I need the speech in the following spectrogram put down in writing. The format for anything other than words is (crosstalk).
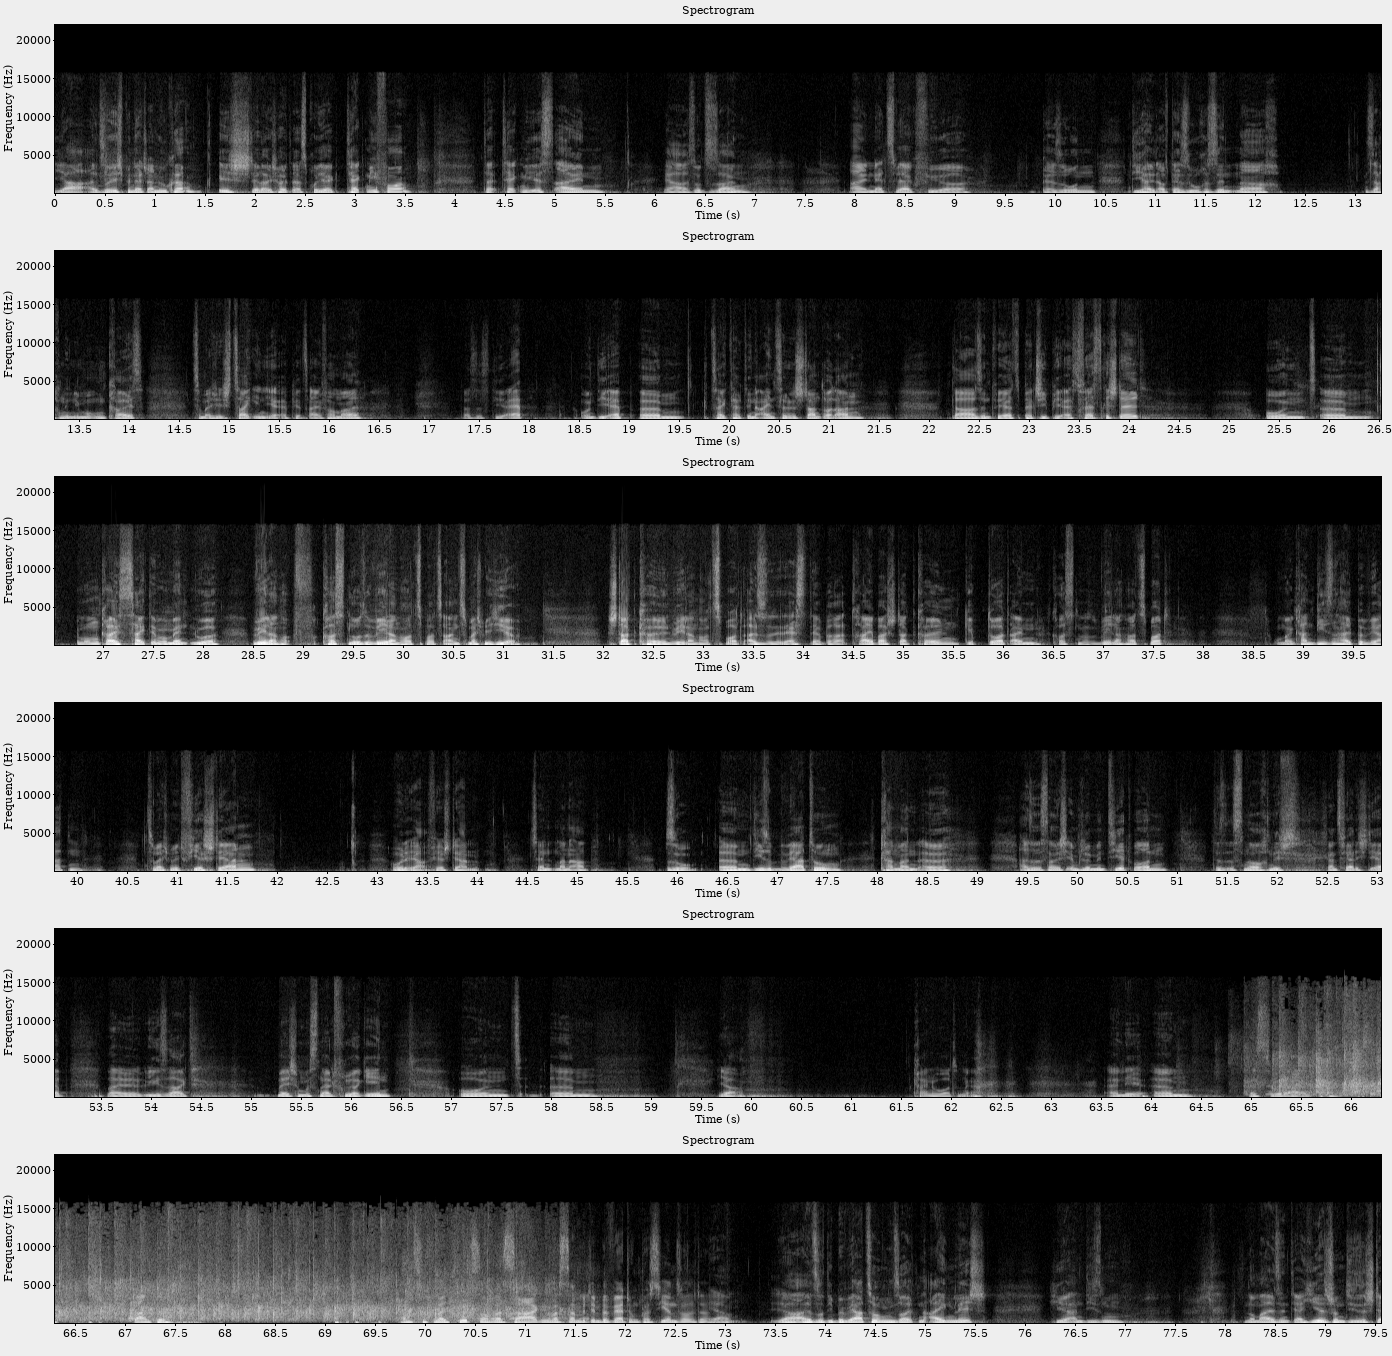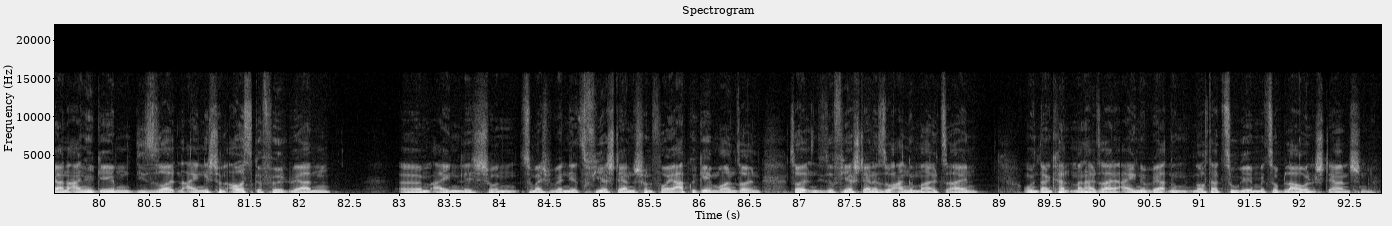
Ja, also ich bin der Gianluca. Ich stelle euch heute das Projekt TechMe vor. TechMe ist ein, ja, sozusagen ein Netzwerk für Personen, die halt auf der Suche sind nach Sachen in ihrem Umkreis. Zum Beispiel, ich zeige Ihnen die App jetzt einfach mal. Das ist die App und die App ähm, zeigt halt den einzelnen Standort an. Da sind wir jetzt per GPS festgestellt. Und ähm, im Umkreis zeigt im Moment nur WLAN, kostenlose WLAN-Hotspots an, zum Beispiel hier. Stadt Köln WLAN-Hotspot. Also der, der Betreiber Stadt Köln gibt dort einen kostenlosen WLAN-Hotspot und man kann diesen halt bewerten. Zum Beispiel mit vier Sternen. Oder ja, vier Sternen. Sendet man ab. So, ähm, diese Bewertung kann man, äh, also ist noch nicht implementiert worden. Das ist noch nicht ganz fertig, die App, weil, wie gesagt, welche mussten halt früher gehen. Und ähm, ja, keine Worte mehr. (laughs) äh, nee, ähm, es wurde halt. Danke. Kannst du vielleicht kurz noch was sagen, was da ja. mit den Bewertungen passieren sollte? Ja, ja, also die Bewertungen sollten eigentlich hier an diesem, normal sind ja hier schon diese Sterne angegeben, diese sollten eigentlich schon ausgefüllt werden. Ähm, eigentlich schon, zum Beispiel, wenn jetzt vier Sterne schon vorher abgegeben worden sollen, sollten diese vier Sterne so angemalt sein. Und dann könnte man halt seine eigene Wertung noch dazugeben mit so blauen Sternchen.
